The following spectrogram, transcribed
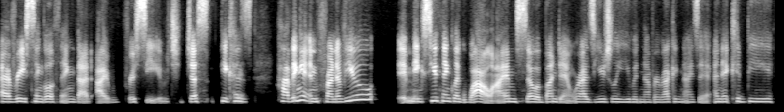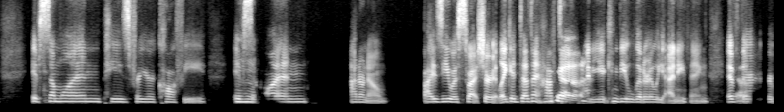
every single thing that I received just because. Having it in front of you it makes you think like wow i'm so abundant whereas usually you would never recognize it and it could be if someone pays for your coffee if mm-hmm. someone i don't know buys you a sweatshirt like it doesn't have to yeah. be money it can be literally anything if yeah. there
